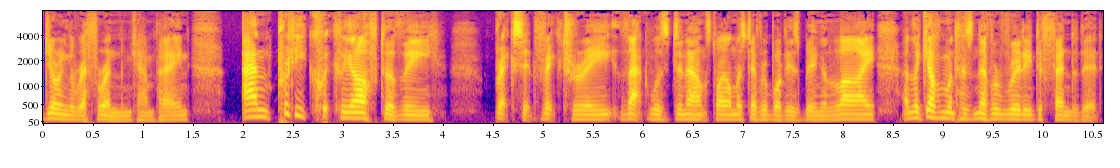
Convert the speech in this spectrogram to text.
during the referendum campaign. And pretty quickly after the Brexit victory. That was denounced by almost everybody as being a lie, and the government has never really defended it.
